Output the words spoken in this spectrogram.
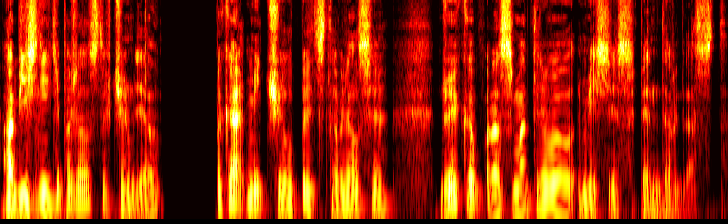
Объясните, пожалуйста, в чем дело? Пока Митчелл представлялся, Джейкоб рассматривал миссис Пендергаст.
